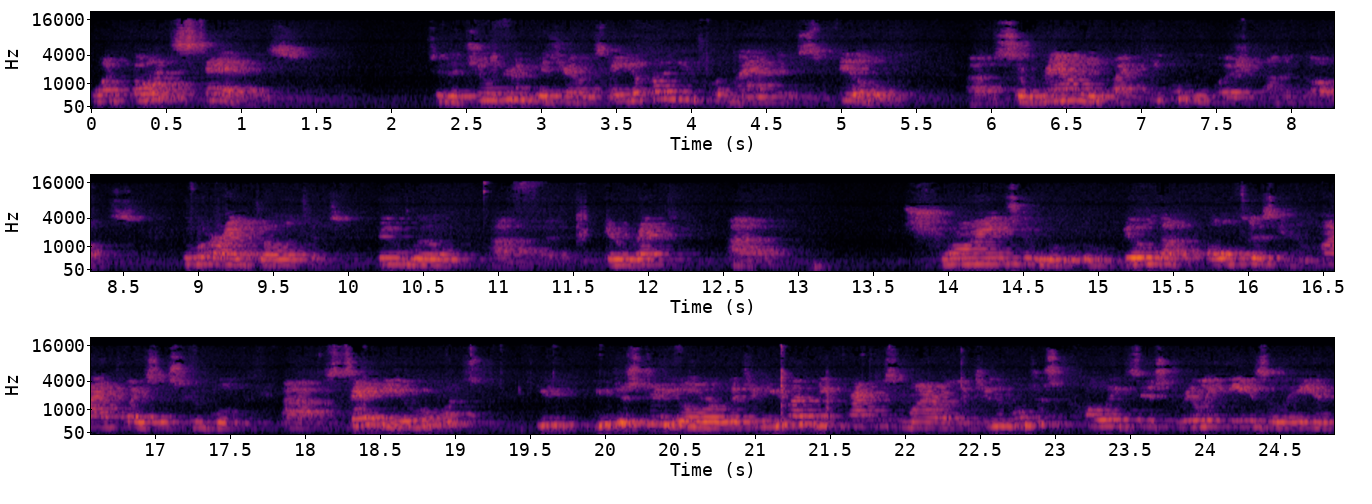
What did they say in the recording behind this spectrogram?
What God says to the children of Israel is, hey, you're going into a land that is filled, uh, surrounded by people who worship other gods, who are idolaters, who will uh, erect uh, shrines, who will, build up altars in high places, who will uh, say to you, well, what's, you, you just do your religion, you let me practice my religion, and we'll just coexist really easily and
